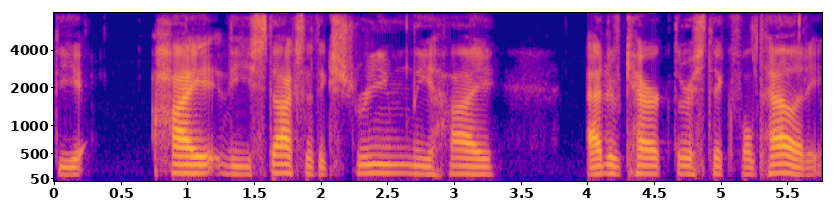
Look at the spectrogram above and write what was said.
the high the stocks with extremely high of characteristic volatility.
